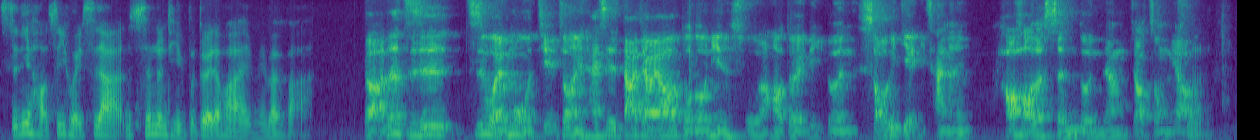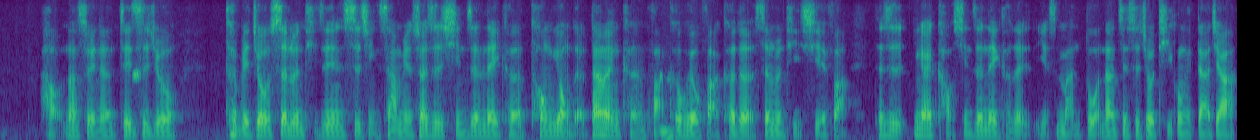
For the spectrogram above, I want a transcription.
实力好是一回事啊，申论题不对的话也没办法。对吧、啊？这只是枝微末节，重点还是大家要多多念书，然后对理论熟一点，你才能好好的申论，这样比较重要。嗯。好，那所以呢，这次就特别就申论题这件事情上面，算是行政类科通用的。当然，可能法科会有法科的申论题写法，嗯、但是应该考行政类科的也是蛮多。那这次就提供给大家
